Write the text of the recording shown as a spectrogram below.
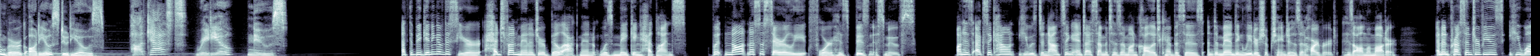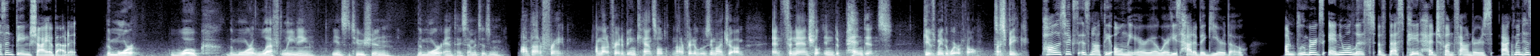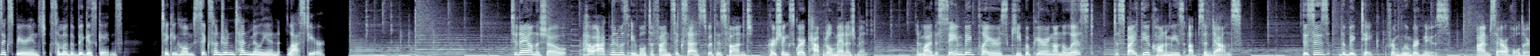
Bloomberg Audio Studios. Podcasts, radio, news. At the beginning of this year, hedge fund manager Bill Ackman was making headlines, but not necessarily for his business moves. On his X account, he was denouncing anti Semitism on college campuses and demanding leadership changes at Harvard, his alma mater. And in press interviews, he wasn't being shy about it. The more woke, the more left leaning the institution, the more anti Semitism. I'm not afraid. I'm not afraid of being canceled. I'm not afraid of losing my job and financial independence gives me the wherewithal to right. speak. Politics is not the only area where he's had a big year, though. On Bloomberg's annual list of best paid hedge fund founders, Ackman has experienced some of the biggest gains, taking home 610 million last year. Today on the show, how Ackman was able to find success with his fund, Pershing Square Capital Management, and why the same big players keep appearing on the list despite the economy's ups and downs. This is The Big Take from Bloomberg News. I'm Sarah Holder.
